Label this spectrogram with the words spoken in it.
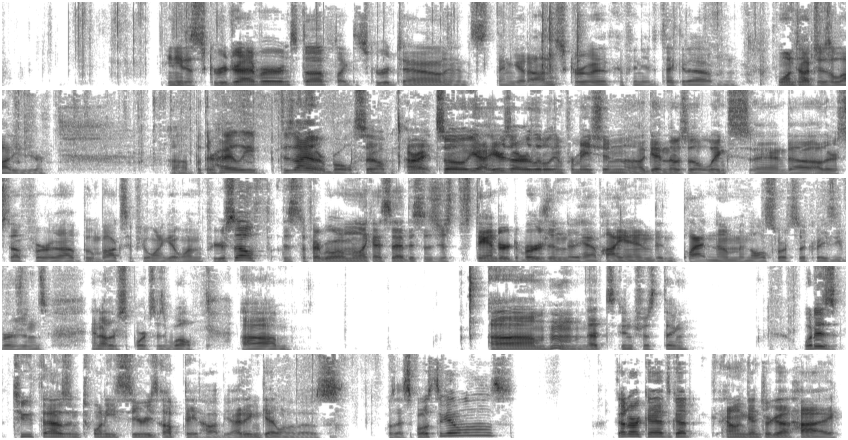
You need a screwdriver and stuff, like to screw it down, and it's then you got to unscrew it if you need to take it out. And one touch is a lot easier. Uh, but they're highly desirable. So, all right. So, yeah, here's our little information. Uh, again, those are the links and uh, other stuff for uh, Boombox if you want to get one for yourself. This is the February one, like I said. This is just standard version. They have high-end and platinum and all sorts of crazy versions and other sports as well. Um, um, hmm, that's interesting. What is 2020 series update hobby? I didn't get one of those. Was I supposed to get one of those? Got Archives, got Allen Ginter, got High,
